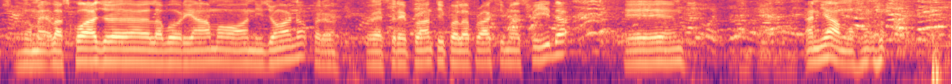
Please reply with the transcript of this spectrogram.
secondo me la squadra lavoriamo ogni giorno per, per essere pronti per la prossima sfida e andiamo.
